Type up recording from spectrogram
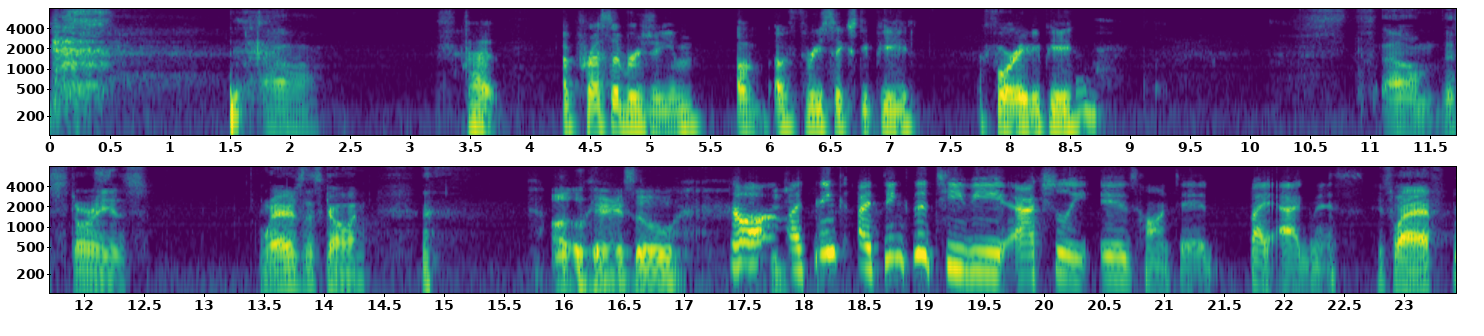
Oh. Uh, oppressive regime of, of 360p, 480p. Um, this story is. Where is this going? Uh, okay, so No, I think I think the TV actually is haunted by Agnes. His wife.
